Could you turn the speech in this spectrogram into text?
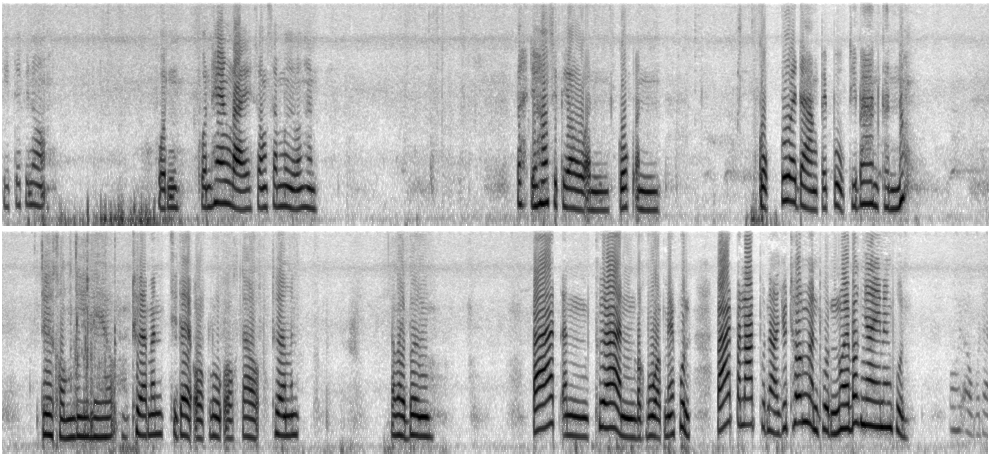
ติดเด้พี่น้องฝนฝนแห้งหลายสองสามมือบางหัน ไปเดี๋ยวห้าสิไปเอาอันกกอันกกกล้วยด่างไปปลูกที่บ้านกันเนาะเจอของดีแล้วเทือมันสิได้ออกลูกออกเต้าเทือมันเอาไว้เบิงปาดอันเคลื่อนบักบวบแม่พุ่นปาดประหลาดพุ่นอะอยุเทิงอันพุ่นหน่วยบักใหญ่หนึงพุ่นโอ้ยเอาบ่ได้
